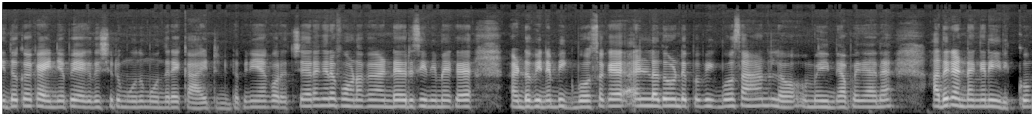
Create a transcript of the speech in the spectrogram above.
ഇതൊക്കെ കഴിഞ്ഞപ്പോൾ ഏകദേശം ഒരു മൂന്ന് മൂന്നരയൊക്കെ ആയിട്ടുണ്ട് പിന്നെ ഞാൻ കുറച്ച് നേരം ഇങ്ങനെ ഫോണൊക്കെ കണ്ട് ഒരു സിനിമയൊക്കെ കണ്ടു. പിന്നെ ബിഗ് ബോസ് ഒക്കെ ഉള്ളതുകൊണ്ട് ഇപ്പോൾ ബിഗ് ബോസ് ആണല്ലോ മെയിൻ അപ്പോൾ ഞാൻ അത് കണ്ടങ്ങനെ ഇരിക്കും.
